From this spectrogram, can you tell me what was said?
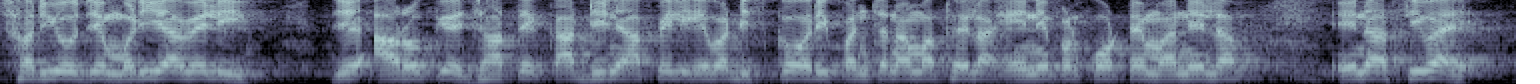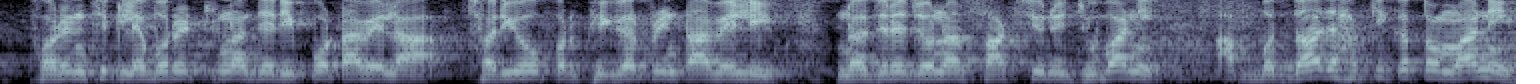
છરીઓ જે મળી આવેલી, જે આરોપીએ જાતે કાઢીને આપેલી એવા ડિસ્કવરી પંચનામા થયેલા, એને પણ કોર્ટે માનેલા. એના સિવાય ફોરેન્સિક લેબોરેટરીના જે રિપોર્ટ આવેલા, છરીઓ ઉપર ફિંગરપ્રિન્ટ આવેલી, નજરે જોનાર સાક્ષીઓની જુબાની આ બધા જ હકીકતો માની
